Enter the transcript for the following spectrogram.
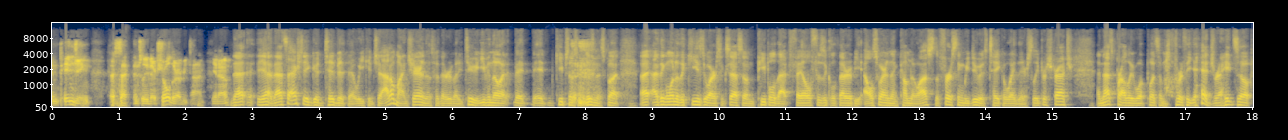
impinging essentially their shoulder every time you know? That yeah that's actually a good tidbit that we can share. I don't mind sharing this with everybody too even though it, it, it keeps us in business but I, I, think one of the keys to our success on people that fail physical therapy elsewhere and then come to us the first thing we do is take away their sleeper stretch and that's probably what puts them over the edge right? So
